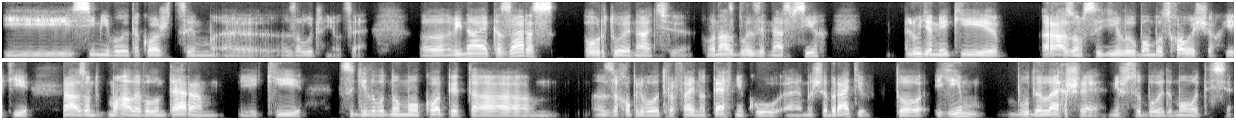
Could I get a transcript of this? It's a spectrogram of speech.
і сім'ї були також цим е, залучені. У це війна, яка зараз гуртує націю, вона зблизить нас всіх людям, які разом сиділи у бомбосховищах, які разом допомагали волонтерам, які сиділи в одному окопі та захоплювали трофейну техніку е, мишебратів, то їм буде легше між собою домовитися,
